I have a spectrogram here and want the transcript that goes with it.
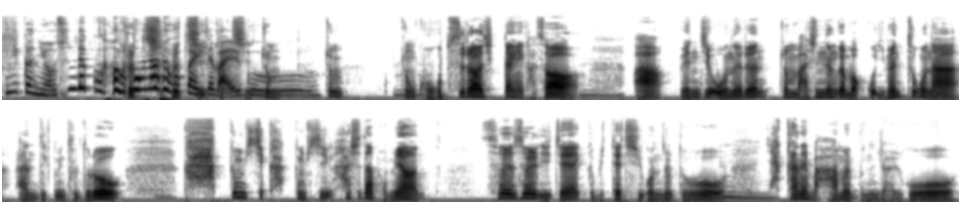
그니까요. 순대국하고 콩나물국밥 이제 그렇지. 말고. 좀좀 음. 고급스러운 식당에 가서 음. 아 왠지 오늘은 좀 맛있는 걸 먹고 이벤트구나라는 느낌이 들도록 가끔씩 가끔씩 하시다 보면 슬슬 이제 그 밑에 직원들도 음. 약간의 마음을 문을 열고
